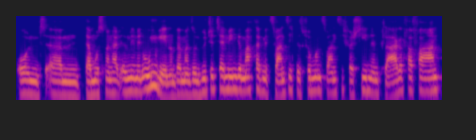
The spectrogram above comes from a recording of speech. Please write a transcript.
Und ähm, da muss man halt irgendwie mit umgehen. Und wenn man so einen Gütetermin gemacht hat mit 20 bis 25 verschiedenen Klageverfahren,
